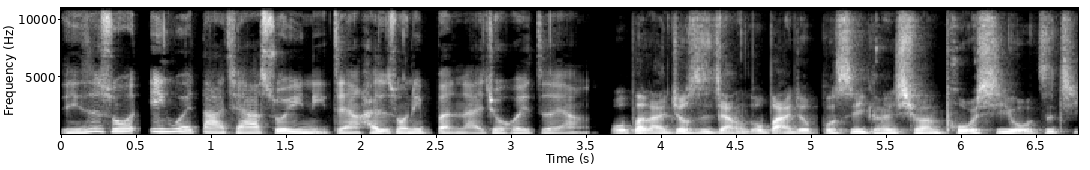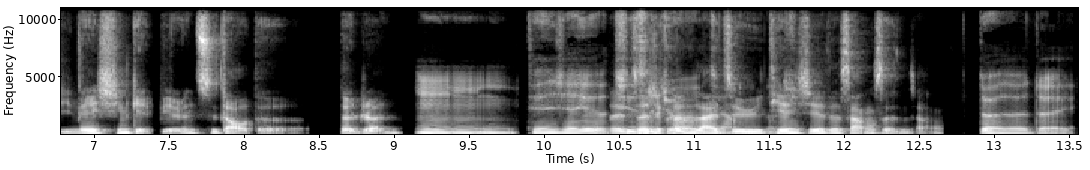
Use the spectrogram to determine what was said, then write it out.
你是说因为大家，所以你这样，还是说你本来就会这样？我本来就是这样，我本来就不是一个很喜欢剖析我自己内心给别人知道的的人。嗯嗯嗯，天蝎也，其实可能来自于天蝎的上升，这样。对对对，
